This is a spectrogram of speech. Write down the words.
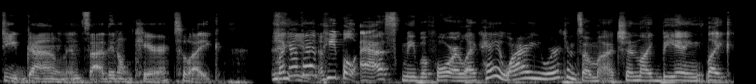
deep down inside, they don't care to like. Like I've had know. people ask me before like, "Hey, why are you working so much?" and like being like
